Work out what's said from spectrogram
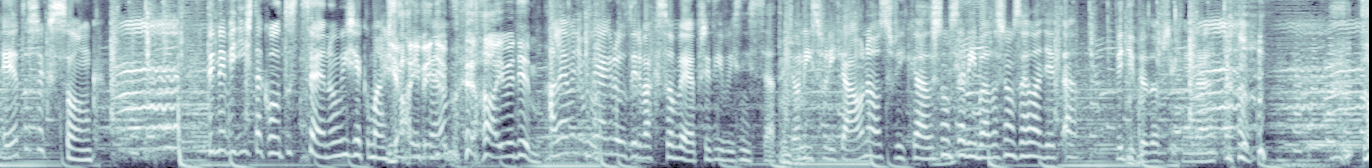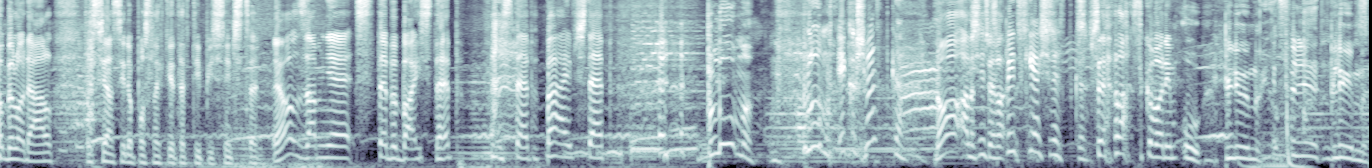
Je to sex song. Ty nevidíš takovou tu scénu, víš, jak máš Já ji vidím, já ji vidím. Ale já vidím úplně, jak jdou ty dva k sobě při té písničce a teď on jí svlíká, ona ho svlíká, začnou se líbat, začnou se hladit a vidíte to všichni, ne? To bylo dál, to si asi doposlechněte v té písničce. Jo, za mě step by step, step by step. Plum! Plum, jako švestka. No, ale s, přehla- a švestka. s přehláskovaným U. Plum, plum, plum.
